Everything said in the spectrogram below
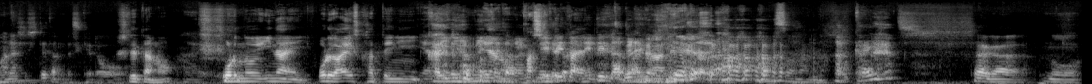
お話ししてたんですけど、してたの？はい、俺のいない、俺がアイス勝手に買いにみんなのパシって帰寝てた寝てたあ寝てたそうなんだ。開発者がの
